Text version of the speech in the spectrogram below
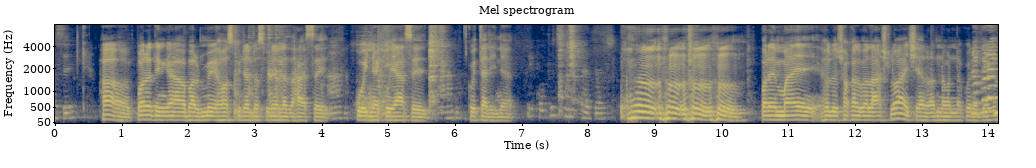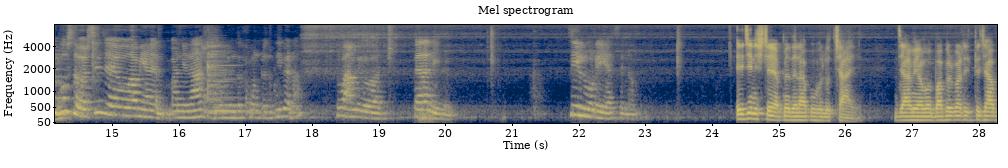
আছে। হ্যাঁ পরের দিন গা আবার মেয়ে হসপিটাল টসপিটালে আছে কই না কই আছে কই তারি না। পরে মায়ে হলো সকালবেলা আসলো আইসে আর রান্না বান্না করে দিয়ে আমি বুঝতে পারছি যে ও আমি মানে না আসলে পর্যন্ত ফোন টোন দিবে না তো আমি ও প্যারা নেই নেই। চিল মোড়েই আছিলাম। এই জিনিসটাই আপনাদের আপু হলো চায় যে আমি আমার বাপের বাড়িতে যাব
